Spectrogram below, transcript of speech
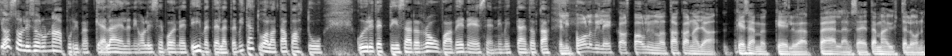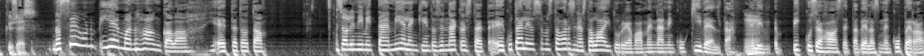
jos olisi ollut naapurimökkejä lähellä, niin olisi se voineet ihmetellä, että mitä tuolla tapahtuu, kun yritettiin saada rouvaa veneeseen. Nimittäin tota, Eli polvileikkaus Pauliinalla takana ja kesämökkeilyä päällänsä ja tämä yhtälö on nyt kyseessä. no se on hieman hankala, että tota, se oli nimittäin mielenkiintoisen näköistä, että kun täällä ei ole semmoista varsinaista laituria, vaan mennään niin kuin kiveltä. Mm. Eli pikkusen haastetta vielä semmoinen kupera,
